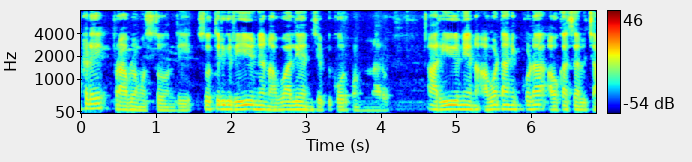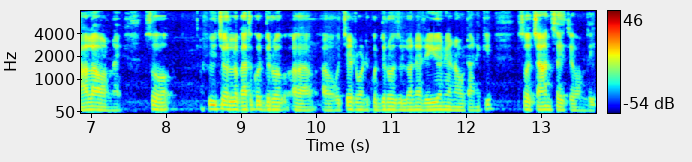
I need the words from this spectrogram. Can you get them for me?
అక్కడే ప్రాబ్లం వస్తూ ఉంది. సో తిరిగి రీయూనియన్ అవ్వాలి అని చెప్పి కోరుకుంటున్నారు. ఆ రీయూనియన్ అవ్వటానికి కూడా అవకాశాలు చాలా ఉన్నాయి. సో ఫ్యూచర్లో గత కొద్ది రో వచ్చేటువంటి కొద్ది రోజుల్లోనే రీయూనియన్ అవ్వటానికి సో ఛాన్స్ అయితే ఉంది.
